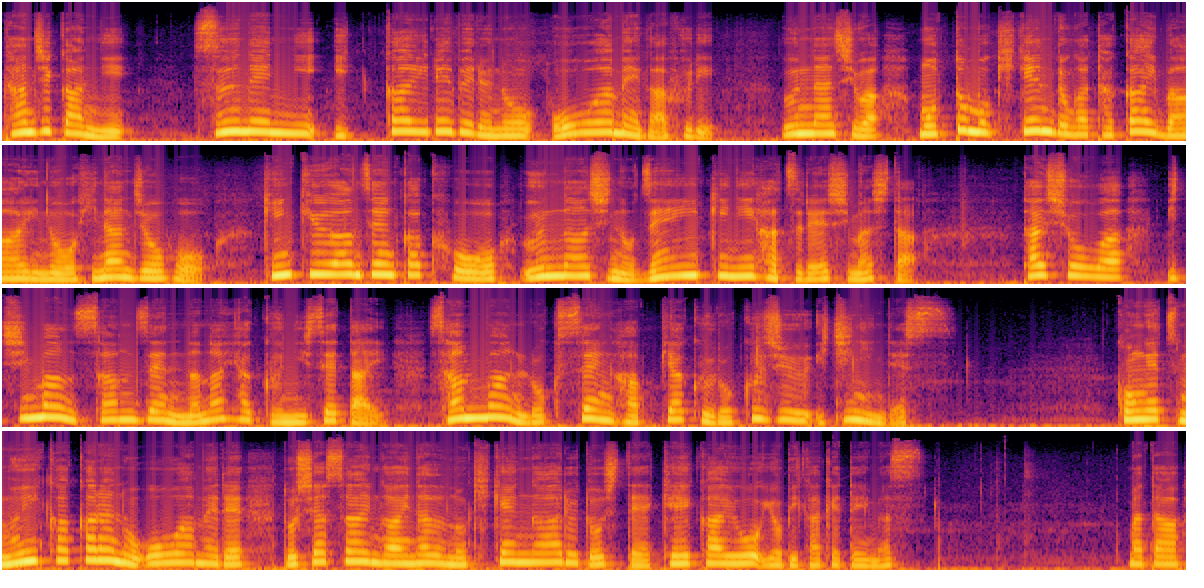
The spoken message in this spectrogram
短時間に数年に1回レベルの大雨が降り、雲南市は最も危険度が高い場合の避難情報、緊急安全確保を雲南市の全域に発令しました。対象は1万3702世帯3万6861人です。今月6日からの大雨で土砂災害などの危険があるとして警戒を呼びかけています。また、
